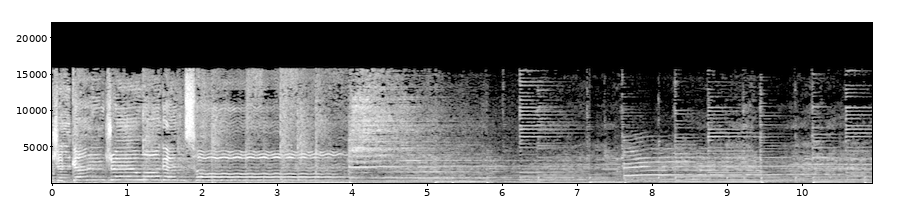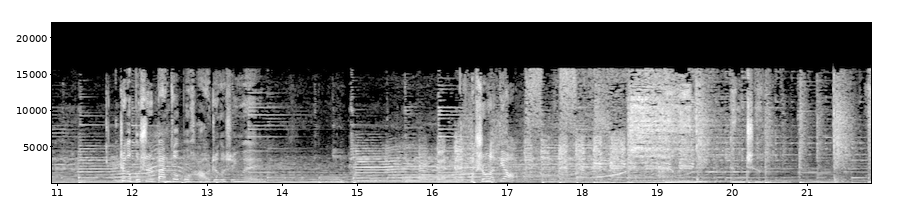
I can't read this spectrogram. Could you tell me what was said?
这感觉我跟从。这个不是伴奏不好，这个是因为我升了调。我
